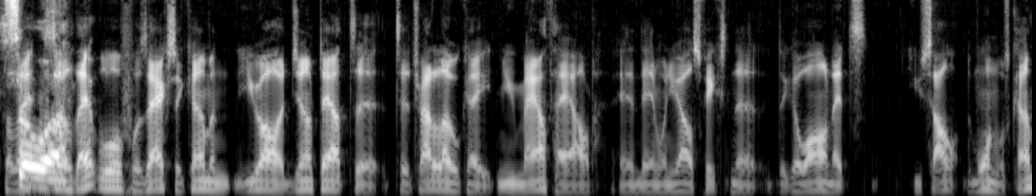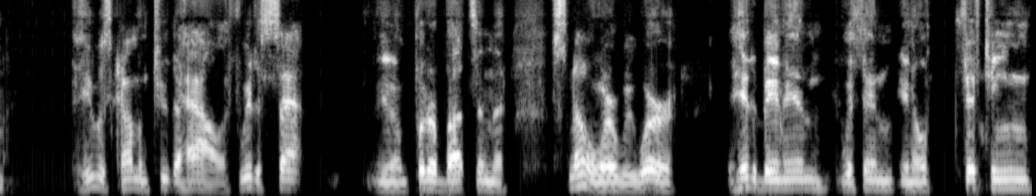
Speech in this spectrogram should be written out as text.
So, So, that, uh, so that wolf was actually coming. You all had jumped out to to try to locate, and you mouth howled, and then when you all was fixing to to go on, that's you saw it. The one was coming. he was coming to the howl. If we'd have sat, you know, put our butts in the snow where we were, he'd have been in within, you know, 15,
